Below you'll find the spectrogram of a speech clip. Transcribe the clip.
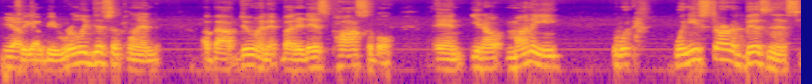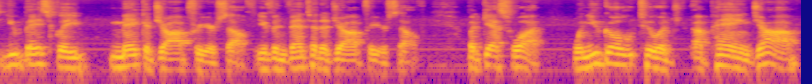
Yep. So you got to be really disciplined about doing it, but it is possible. And you know, money. When you start a business, you basically make a job for yourself. You've invented a job for yourself. But guess what? When you go to a, a paying job,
